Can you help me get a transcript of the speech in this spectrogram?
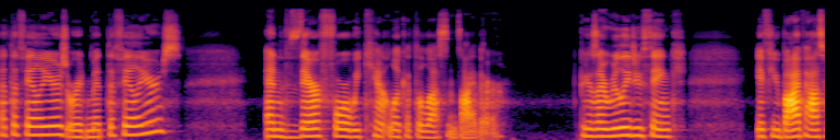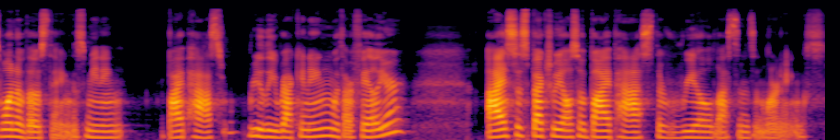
at the failures or admit the failures, and therefore we can't look at the lessons either. Because I really do think if you bypass one of those things, meaning bypass really reckoning with our failure, I suspect we also bypass the real lessons and learnings.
